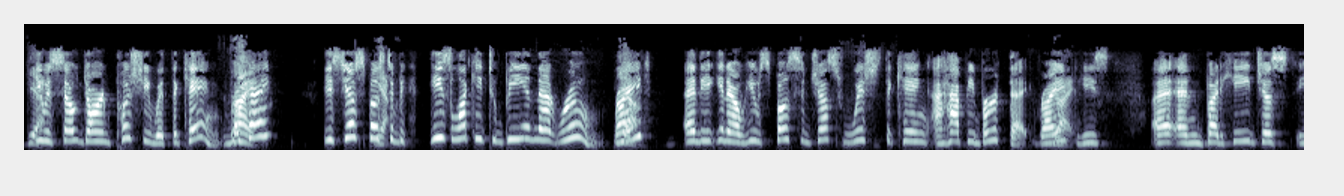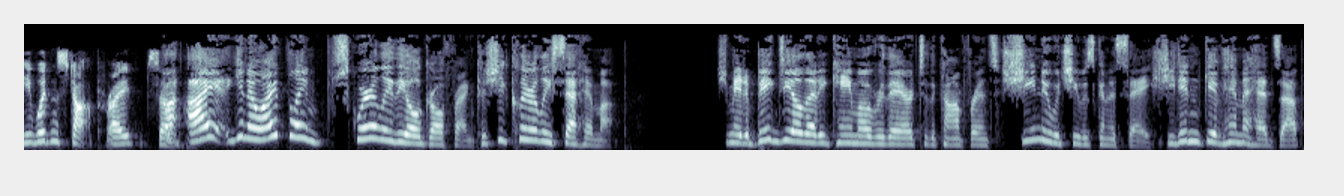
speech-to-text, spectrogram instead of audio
Yeah. He was so darn pushy with the king. Right. Okay. He's just supposed Yeah. to be. He's lucky to be in that room. Right. And he, you know, he was supposed to just wish the king a happy birthday. Right. Right. He's. And but he just he wouldn't stop, right? So Uh, I, you know, I blame squarely the old girlfriend because she clearly set him up. She made a big deal that he came over there to the conference. She knew what she was going to say. She didn't give him a heads up.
